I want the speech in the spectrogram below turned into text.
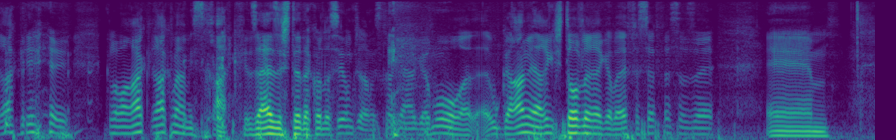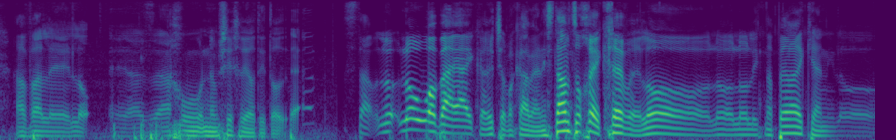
רק, אה, אה, כלומר, רק, רק מהמשחק. זה היה איזה שתי דקות לסיום, כשהמשחק היה גמור. הוא גרם לי להרגיש טוב לרגע ב-0-0 הזה, אה, אבל אה, לא. אה, אז אנחנו נמשיך להיות איתו. סתם, לא, לא הוא הבעיה העיקרית של מכבי, אני סתם צוחק, חבר'ה, לא, לא, לא להתנפל עליי, כי אני לא,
